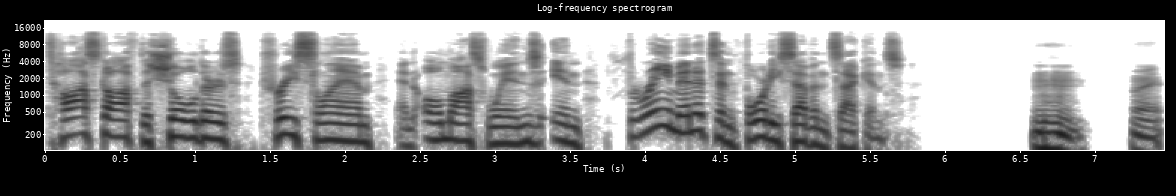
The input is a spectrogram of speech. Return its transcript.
tossed off the shoulders, tree slam, and Omos wins in three minutes and forty seven seconds. Mm-hmm. Right.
